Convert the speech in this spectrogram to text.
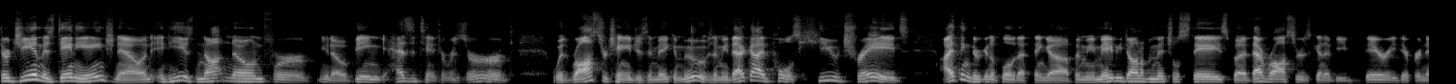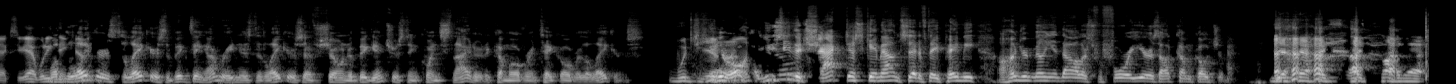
their GM is Danny Ainge now, and, and he is not known for you know being hesitant or reserved with roster changes and making moves. I mean, that guy pulls huge trades. I think they're going to blow that thing up. I mean, maybe Donovan Mitchell stays, but that roster is going to be very different next year. Yeah, what do you well, think? The Lakers, the Lakers, the big thing I'm reading is the Lakers have shown a big interest in Quin Snyder to come over and take over the Lakers. Would you? Yeah. You see that Shaq just came out and said, if they pay me hundred million dollars for four years, I'll come coach them. Yeah, I, I saw that.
